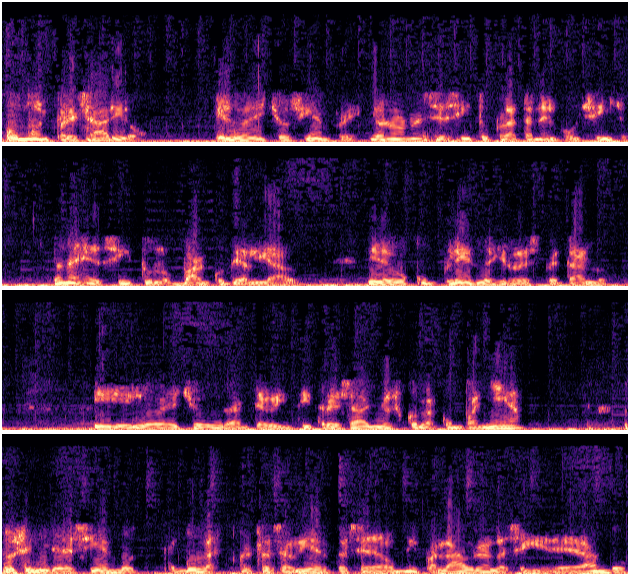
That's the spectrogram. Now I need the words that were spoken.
Como empresario, y lo he dicho siempre, yo no necesito plata en el bolsillo, yo necesito los bancos de aliados y debo cumplirles y respetarlos. Y lo he hecho durante 23 años con la compañía, lo seguiré haciendo, tengo las puertas abiertas, he dado mi palabra, la seguiré dando.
